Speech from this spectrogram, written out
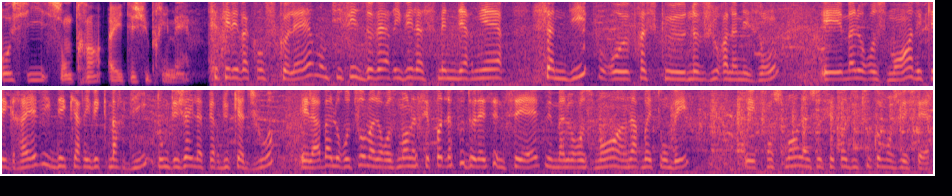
aussi, son train a été supprimé. C'était les vacances scolaires. Mon petit-fils devait arriver la semaine dernière, samedi, pour euh, presque neuf jours à la maison. Et malheureusement, avec les grèves, il n'est qu'arrivé que mardi. Donc déjà, il a perdu quatre jours. Et là, bah, le retour, malheureusement, là, c'est pas de la faute de la SNCF, mais malheureusement, un arbre est tombé. Et franchement, là, je sais pas du tout comment je vais faire.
